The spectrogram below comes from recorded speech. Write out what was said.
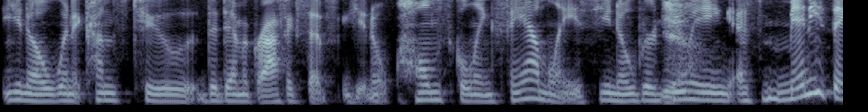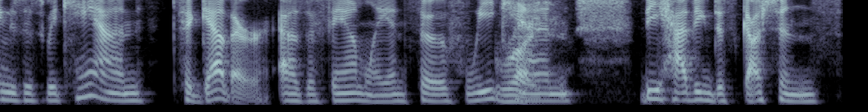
you know when it comes to the demographics of you know homeschooling families. You know, we're Yeah. doing as many things as we can together as a family, and so if we Right. can be having discussions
